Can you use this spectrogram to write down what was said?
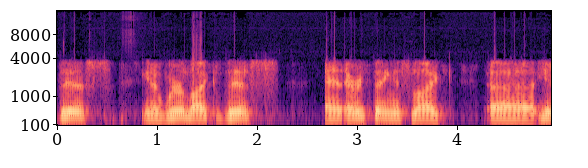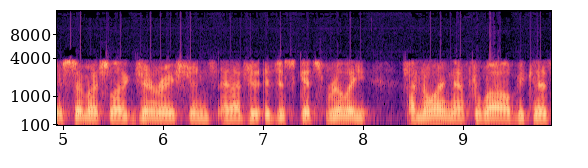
this. You know, we're like this, and everything is like, uh, you know, so much like generations, and I ju- it just gets really annoying after a while because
